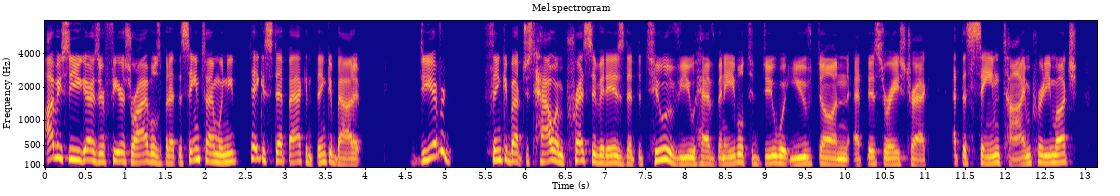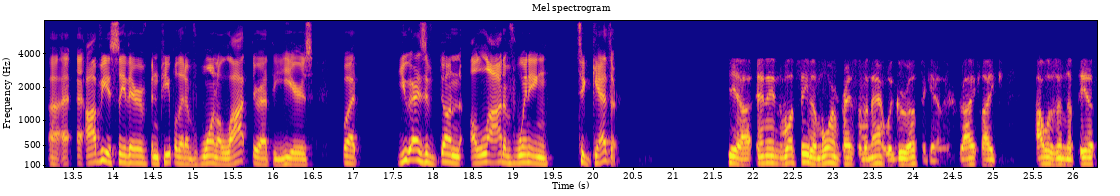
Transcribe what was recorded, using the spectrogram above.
obviously, you guys are fierce rivals. But at the same time, when you take a step back and think about it, do you ever think about just how impressive it is that the two of you have been able to do what you've done at this racetrack at the same time, pretty much? Uh, obviously, there have been people that have won a lot throughout the years, but you guys have done a lot of winning together. Yeah, and then what's even more impressive than that, we grew up together, right? Like I was in the pits,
